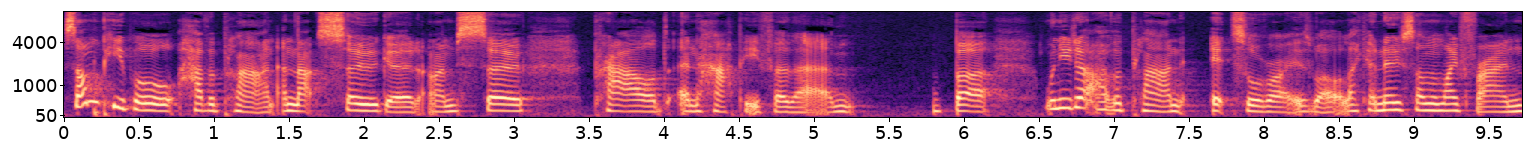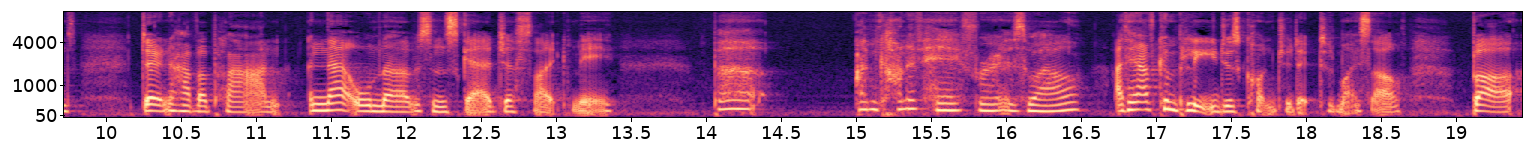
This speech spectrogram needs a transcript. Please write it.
Some people have a plan, and that's so good. I'm so proud and happy for them. But when you don't have a plan, it's all right as well. Like, I know some of my friends don't have a plan, and they're all nervous and scared, just like me. But I'm kind of here for it as well. I think I've completely just contradicted myself, but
